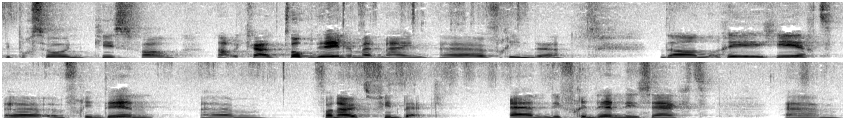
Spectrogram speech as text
die persoon kiest van, nou ik ga het toch delen met mijn uh, vrienden. Dan reageert een vriendin um, vanuit feedback. En die vriendin die zegt... Um,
